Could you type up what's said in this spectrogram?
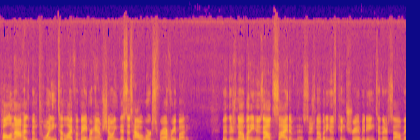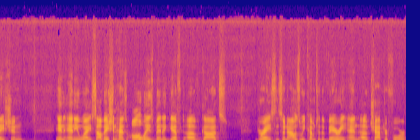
Paul now has been pointing to the life of Abraham, showing this is how it works for everybody. There's nobody who's outside of this, there's nobody who's contributing to their salvation in any way. Salvation has always been a gift of God's grace. And so now, as we come to the very end of chapter 4,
